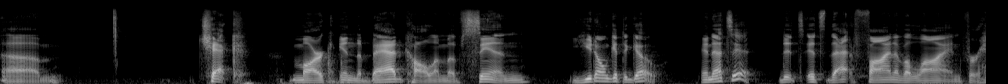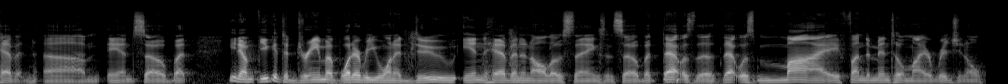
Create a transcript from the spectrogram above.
um, check mark in the bad column of sin, you don't get to go, and that's it it's it's that fine of a line for heaven. Um, and so, but you know, you get to dream up whatever you want to do in heaven and all those things. And so, but that was the that was my fundamental, my original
